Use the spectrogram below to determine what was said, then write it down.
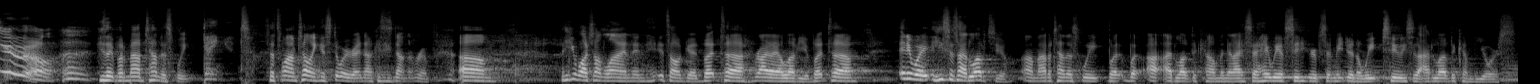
yeah. He's like, but I'm out of town this week. Dang it. That's why I'm telling his story right now because he's not in the room. Um, you can watch online and it's all good. But uh, Riley, I love you. But uh, anyway, he says, I'd love to. I'm out of town this week, but, but I'd love to come. And then I say, hey, we have city groups that meet during the week too. He says, I'd love to come to yours.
